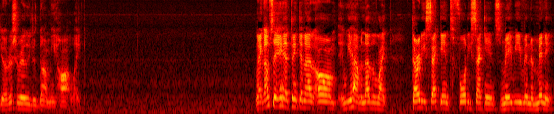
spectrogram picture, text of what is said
Yo, this really just got me hot. Like, like I'm sitting here thinking that um we have another like thirty seconds, forty seconds, maybe even a minute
